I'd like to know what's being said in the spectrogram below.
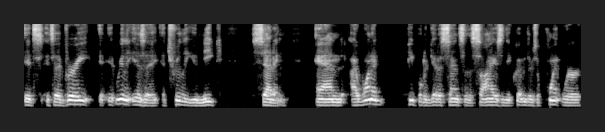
it's it's a very it it really is a, a truly unique setting, and I wanted people to get a sense of the size of the equipment. There's a point where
